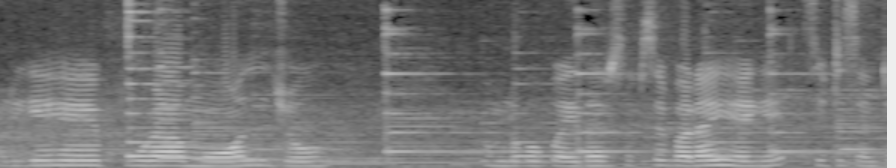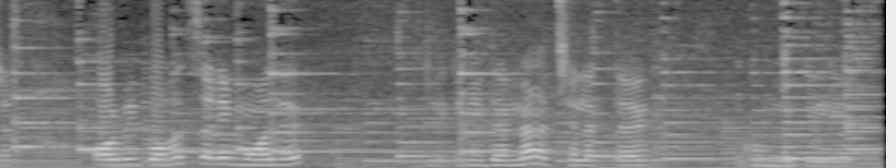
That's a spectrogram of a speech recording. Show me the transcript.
और ये है पूरा मॉल जो हम लोगों का इधर सबसे बड़ा ही है ये सिटी सेंटर और भी बहुत सारे मॉल है, लेकिन इधर ना अच्छा लगता है घूमने के लिए।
